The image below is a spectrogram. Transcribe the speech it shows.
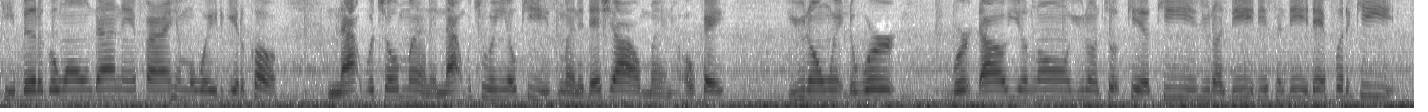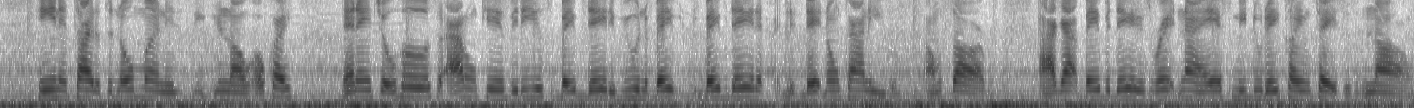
He better go on down there and find him a way to get a car. Not with your money, not with you and your kids' money. That's y'all money, okay? You don't went to work, worked all year long. You done took care of kids. You done did this and did that for the kids. He ain't entitled to no money, you know, okay? That ain't your husband. I don't care if it is baby daddy. If you and the baby the baby daddy, that don't count either. I'm sorry. I got baby daddies right now ask me do they claim taxes. No.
